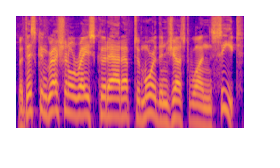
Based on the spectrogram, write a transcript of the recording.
But this congressional race could add up to more than just one seat.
